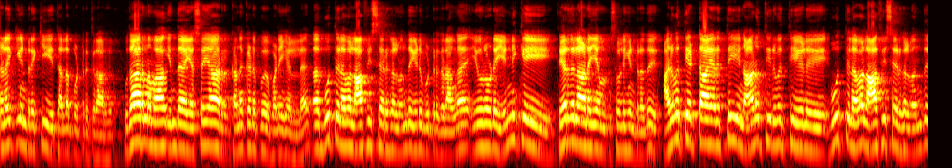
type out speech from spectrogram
நிலைக்கு இன்றைக்கு தள்ளப்பட்டிருக்கிறார்கள். உதாரணமாக இந்த எஸ்ஐஆர் கணக்கெடுப்பு பணிகளில் பூத் லெவல் ஆபீசர்கள் வந்து ஈடுபட்டிருக்கிறாங்க. இவர்களுடைய எண்ணிக்கை தேர்தல் ஆணையம் சொல்லுகின்றது அறுபத்தி எட்டாயிரத்தி நானூத்தி இருபத்தி ஏழு பூத் லெவல் ஆபீசர்கள் வந்து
